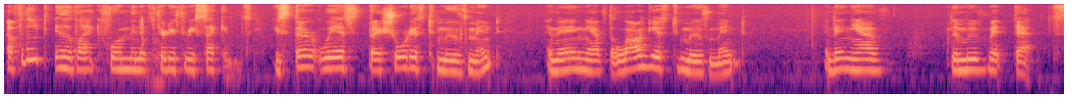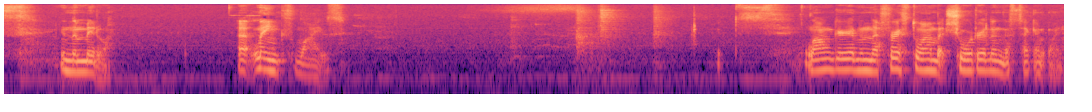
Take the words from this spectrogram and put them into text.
A flute is like 4 minutes 33 seconds. You start with the shortest movement, and then you have the longest movement, and then you have the movement that's in the middle, uh, lengthwise. It's longer than the first one, but shorter than the second one.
